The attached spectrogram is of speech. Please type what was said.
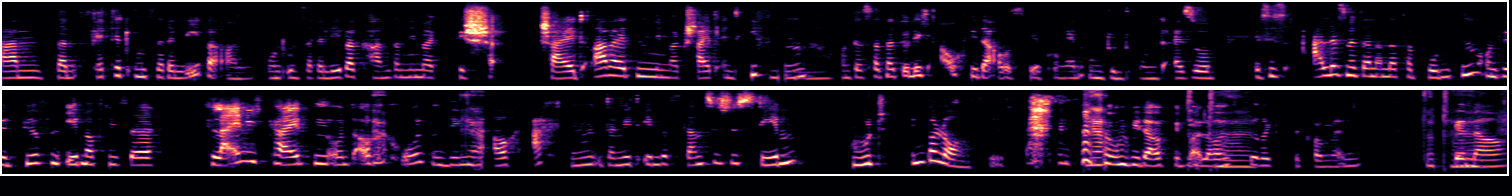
ähm, dann fettet unsere Leber an und unsere Leber kann dann nicht mehr gescheit arbeiten, nicht mehr gescheit entgiften. Mhm. Und das hat natürlich auch wieder Auswirkungen und, und, und. Also es ist alles miteinander verbunden und wir dürfen eben auf diese Kleinigkeiten und auch großen Dinge auch achten, damit eben das ganze System gut in Balance ist, ja, um wieder auf die Balance total, zurückzukommen. total. Genau,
